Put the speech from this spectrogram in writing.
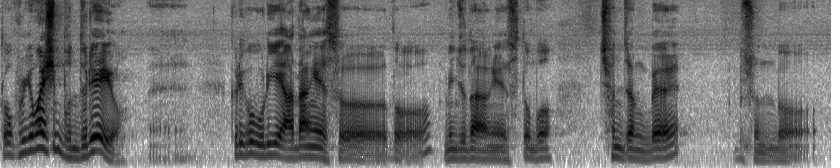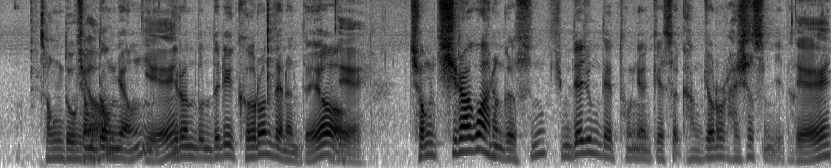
또 훌륭하신 분들이에요. 예. 그리고 우리 야당에서도 민주당에서도 뭐 천정배 무슨 뭐 정동영, 정동영 예. 이런 분들이 거론되는데요. 네. 정치라고 하는 것은 김대중 대통령께서 강조를 하셨습니다. 네.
